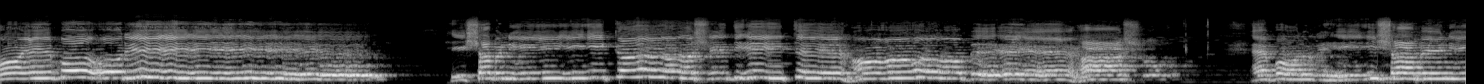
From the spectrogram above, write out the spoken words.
কয় বরে হিসাব নিকাশ দিতে হবে হাসো এবং হিসাব নি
